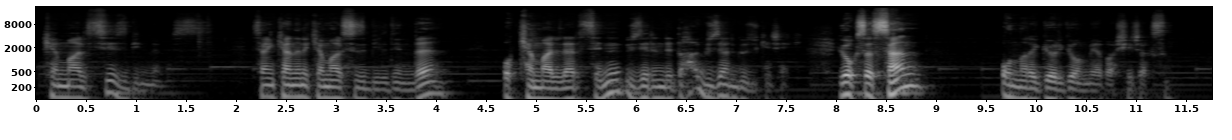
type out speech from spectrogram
kemalsiz bilmemiz. Sen kendini kemalsiz bildiğinde o kemaller senin üzerinde daha güzel gözükecek. Yoksa sen onlara gölge olmaya başlayacaksın.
